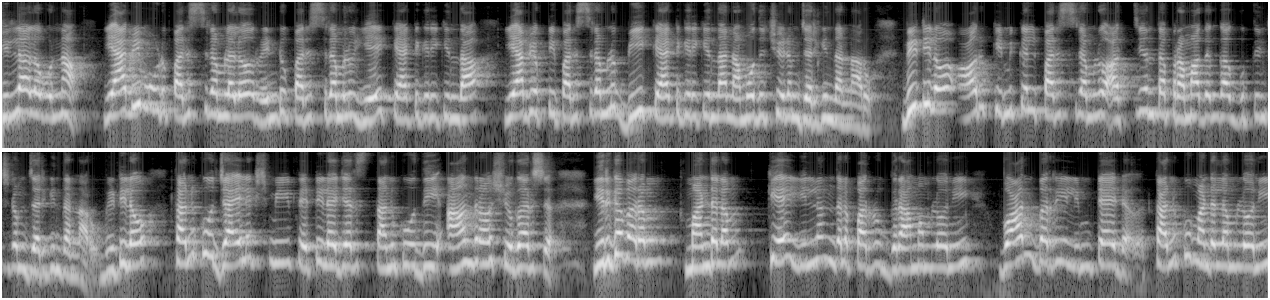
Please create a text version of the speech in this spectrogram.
జిల్లాలో ఉన్న యాభై మూడు పరిశ్రమలలో రెండు పరిశ్రమలు ఏ కేటగిరీ కింద యాభై ఒకటి పరిశ్రమలు బి కేటగిరీ కింద నమోదు చేయడం జరిగిందన్నారు. వీటిలో ఆరు కెమికల్ పరిశ్రమలు అత్యంత ప్రమాదంగా గుర్తించడం జరిగిందన్నారు. వీటిలో Tanuku Jayalakshmi fertilizers Tanuku the Andhra sugars Iragavaram మండలం కె ఇల్లందలపర్రు గ్రామంలోని వాన్బర్రీ లిమిటెడ్ తణుకు మండలంలోని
